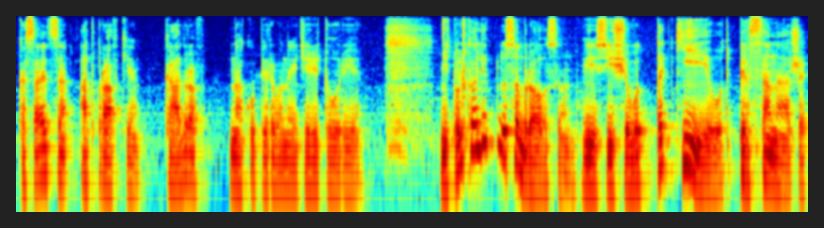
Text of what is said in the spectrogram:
касается отправки кадров на оккупированные территории. Не только Олег туда собрался, есть еще вот такие вот персонажи.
